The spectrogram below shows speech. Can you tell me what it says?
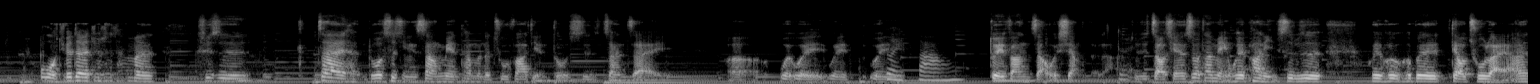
我觉得就是他们其实，在很多事情上面，他们的出发点都是站在呃为为为为对方，对方着想的啦。就是找钱的时候，他们也会怕你是不是会会会不会掉出来啊？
